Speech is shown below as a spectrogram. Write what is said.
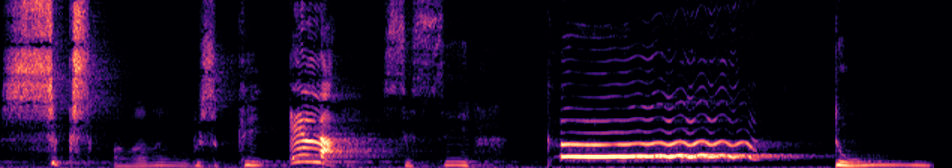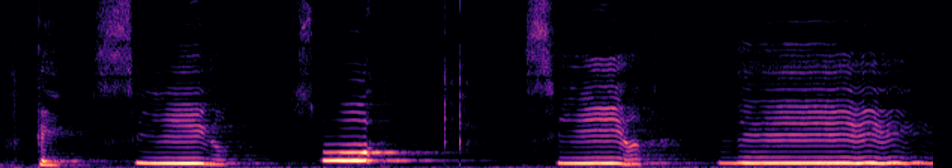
six, ah, arve, ski, ella, sisse, du, que, sehr, so, sehr, nil,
